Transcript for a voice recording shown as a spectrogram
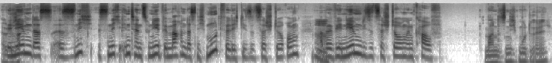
Aber wir nehmen das, es ist nicht, ist nicht intentioniert, wir machen das nicht mutwillig, diese Zerstörung, mhm. aber wir nehmen diese Zerstörung in Kauf. Machen das nicht mutwillig?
